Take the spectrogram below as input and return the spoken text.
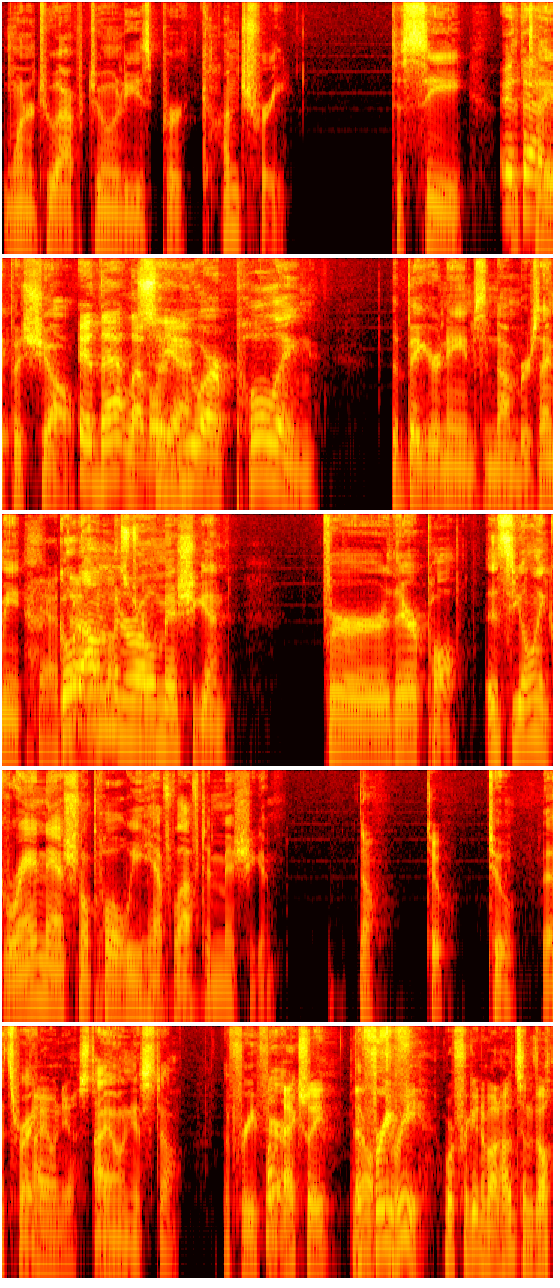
one or two opportunities per country to see the that- type of show. At that level, so yeah. you are pulling the bigger names and numbers. I mean, Yeah, go down to Monroe. Michigan for their poll. It's the only grand national poll we have left in Michigan. no two. Two. That's right. Ionia still. Ionia still. The free fair. actually, The no, free- three. We're forgetting about Hudsonville.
